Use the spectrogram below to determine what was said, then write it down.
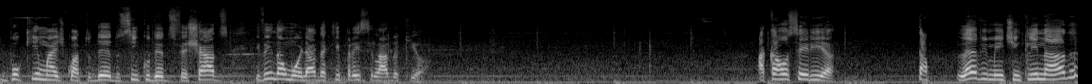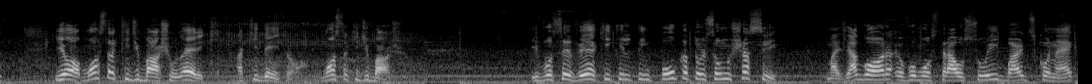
um pouquinho mais de quatro dedos, cinco dedos fechados. E vem dar uma olhada aqui para esse lado aqui, ó. A carroceria tá levemente inclinada. E ó, mostra aqui de baixo, Eric, aqui dentro, ó. Mostra aqui de baixo. E você vê aqui que ele tem pouca torção no chassi. Mas agora eu vou mostrar o Sway Bar Disconnect,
